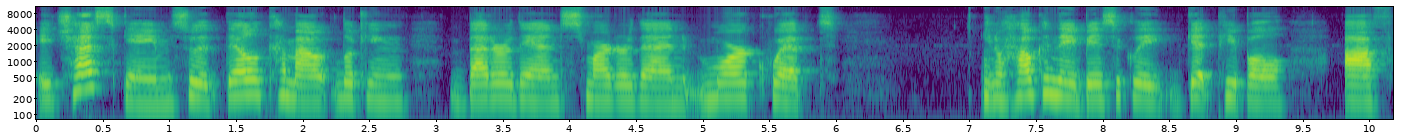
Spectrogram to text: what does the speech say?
a chess game, so that they'll come out looking better than, smarter than, more equipped. You know, how can they basically get people off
